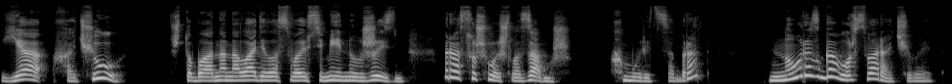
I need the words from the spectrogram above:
Я хочу, чтобы она наладила свою семейную жизнь, раз уж вышла замуж. Хмурится брат, но разговор сворачивает.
